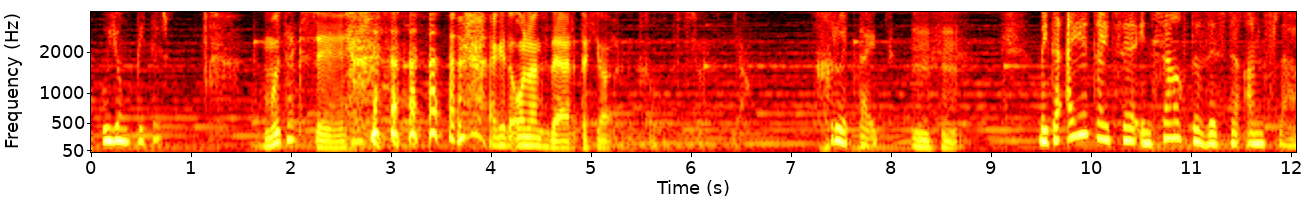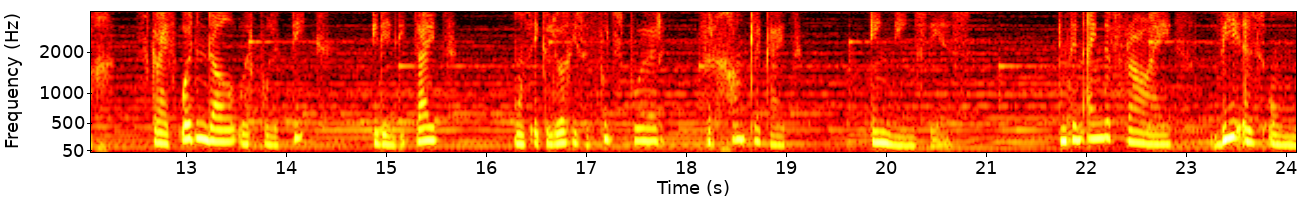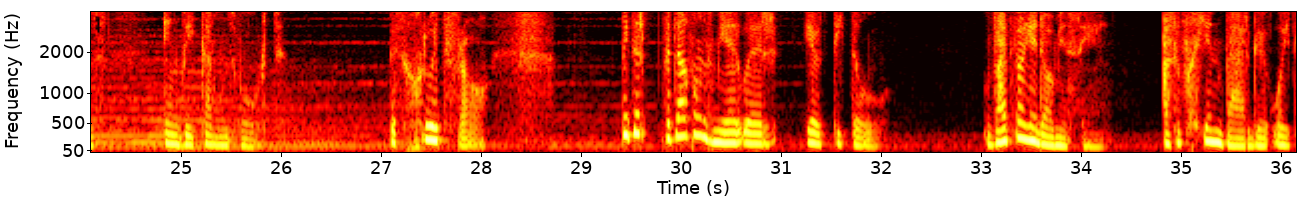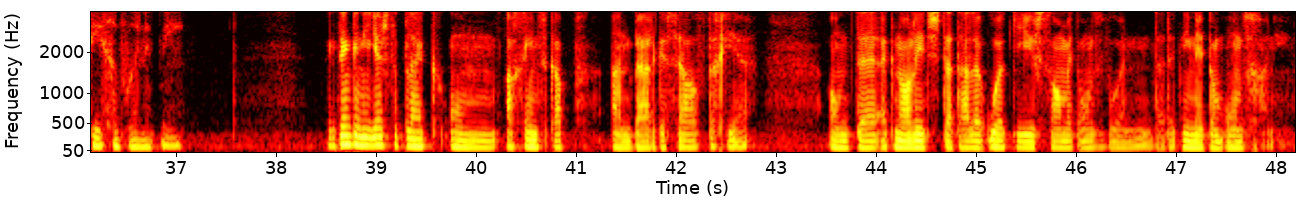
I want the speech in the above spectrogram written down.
Hoe jong Pieter? Moet ek sê ek het onlangs 30 jaar oud geword. So, ja. Groot tyd. Mhm. Mm Met 'n eie tydse en selfbewuste aanslag skryf Odendal oor politiek, identiteit, ons ekologiese voetspoor, verganklikheid en menswees. En ten einde vra hy: Wie is ons en wie kan ons word? Dis groot vrae. Pieter, vertel vir ons meer oor jou titel. Wat wou jy daarmee sê? Asof geen berge ooit hier gewoon het nie. Ek dink in die eerste plek om agentskap aan berge self te gee om te acknowledge dat hulle ook hier saam met ons woon, dat dit nie net om ons gaan nie.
